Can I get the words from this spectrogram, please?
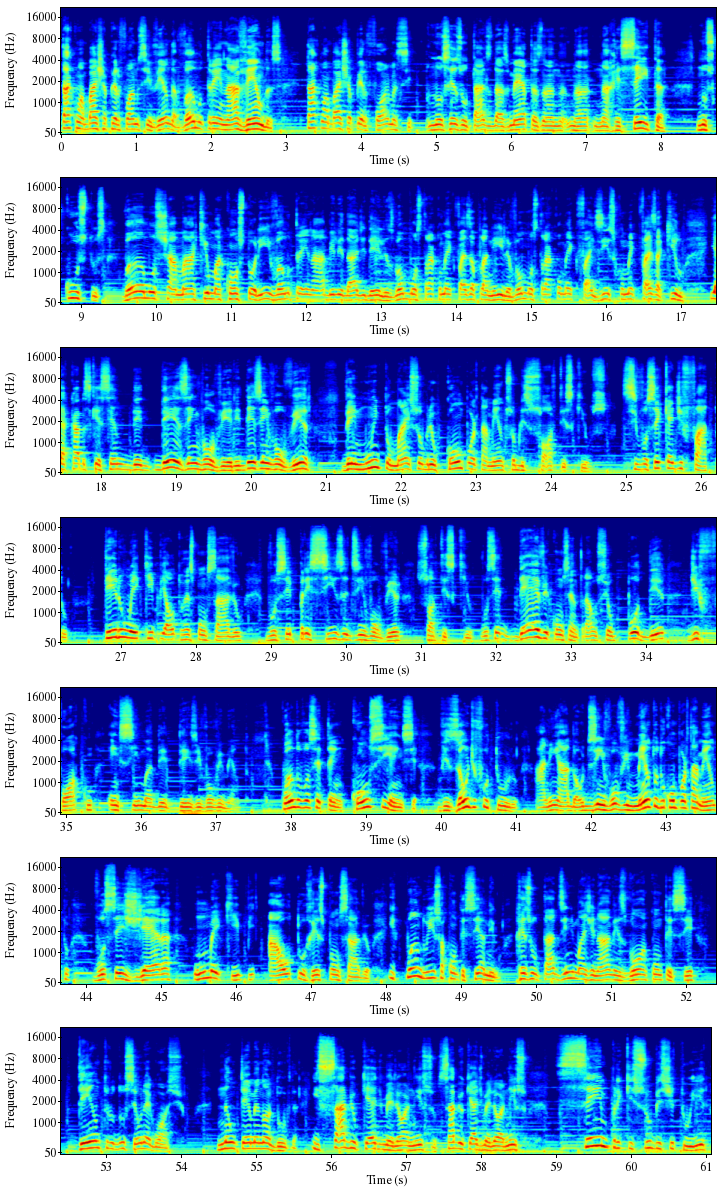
Tá com uma baixa performance em venda? Vamos treinar vendas tá com a baixa performance nos resultados das metas, na, na, na receita, nos custos, vamos chamar aqui uma consultoria e vamos treinar a habilidade deles, vamos mostrar como é que faz a planilha, vamos mostrar como é que faz isso, como é que faz aquilo, e acaba esquecendo de desenvolver. E desenvolver vem muito mais sobre o comportamento, sobre soft skills. Se você quer de fato ter uma equipe autorresponsável, você precisa desenvolver soft skill. Você deve concentrar o seu poder de foco em cima de desenvolvimento. Quando você tem consciência, visão de futuro alinhado ao desenvolvimento do comportamento, você gera uma equipe autorresponsável. E quando isso acontecer, amigo, resultados inimagináveis vão acontecer dentro do seu negócio não tenho a menor dúvida. E sabe o que é de melhor nisso? Sabe o que é de melhor nisso? Sempre que substituir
